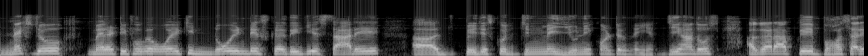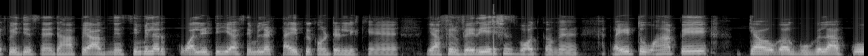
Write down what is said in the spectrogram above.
नेक्स्ट जो मेरा टिप होगा वो है कि नो इंडेक्स कर दीजिए, सारे पेजेस को जिनमें यूनिक कंटेंट नहीं है। जी हाँ दोस्त, अगर आपके बहुत सारे पेजेस हैं जहाँ पे आपने सिमिलर क्वालिटी या सिमिलर टाइप के कंटेंट लिखे हैं या फिर वेरिएशंस बहुत कम है राइट तो वहाँ पे क्या होगा गूगल आपको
